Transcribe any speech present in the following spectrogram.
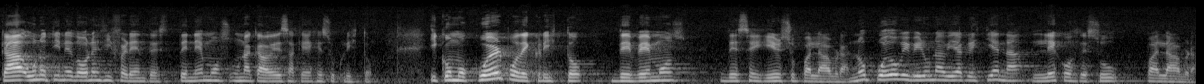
cada uno tiene dones diferentes, tenemos una cabeza que es Jesucristo. Y como cuerpo de Cristo debemos de seguir su palabra. No puedo vivir una vida cristiana lejos de su palabra.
